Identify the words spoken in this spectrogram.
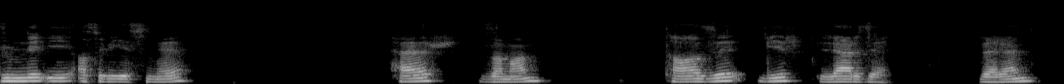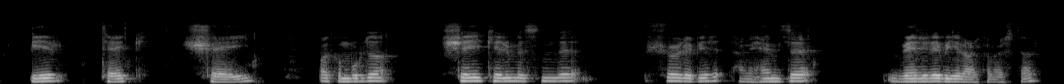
cümle-i asabiyesine her zaman taze bir lerze veren bir tek şey. Bakın burada şey kelimesinde şöyle bir hani hemze verilebilir arkadaşlar.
